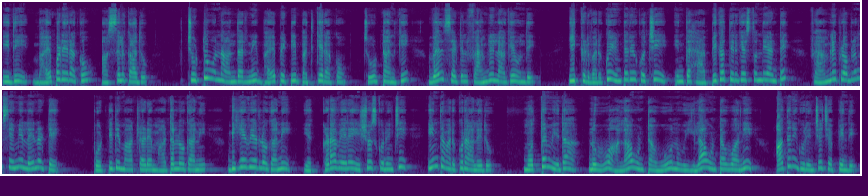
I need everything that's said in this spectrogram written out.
ఇది భయపడే రకం అస్సలు కాదు. చుట్టూ ఉన్న అందరినీ భయపెట్టి బతికే రకం చూడటానికి వెల్ సెటిల్ ఫ్యామిలీ లాగే ఉంది. ఇక్కడి వరకు ఇంటర్వ్యూకొచ్చి ఇంత హ్యాపీగా తిరిగేస్తుంది అంటే ఫ్యామిలీ ప్రాబ్లమ్స్ ఏమీ లేనట్టే. పొట్టిది మాట్లాడే మాటల్లో గాని బిహేవియర్లో గాని ఎక్కడా వేరే ఇష్యూస్ గురించి ఇంతవరకు రాలేదు. మొత్తం మీద నువ్వు అలా ఉంటావు నువ్వు ఇలా ఉంటావు అని అతని గురించే చెప్పింది.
